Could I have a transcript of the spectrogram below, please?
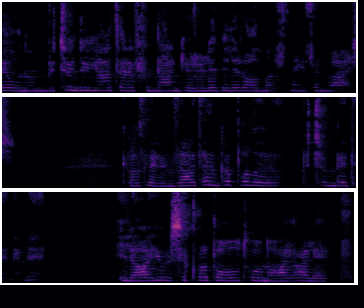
ve onun bütün dünya tarafından görülebilir olmasına izin ver. Gözlerin zaten kapalı. Bütün bedeninin ilahi ışıkla dolduğunu hayal et.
